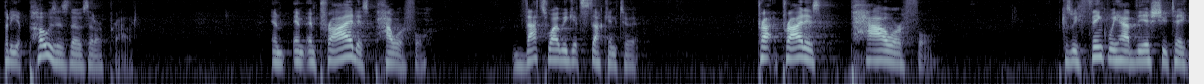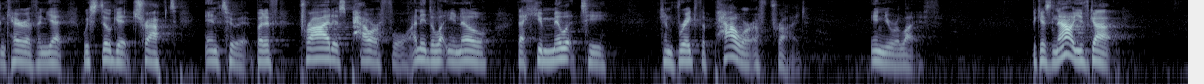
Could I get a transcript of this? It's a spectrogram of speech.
But he opposes those that are proud. And, and, and pride is powerful. That's why we get stuck into it. Pride is powerful because we think we have the issue taken care of, and yet we still get trapped into it. But if pride is powerful, I need to let you know that humility can break the power of pride in your life. Because now you've got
